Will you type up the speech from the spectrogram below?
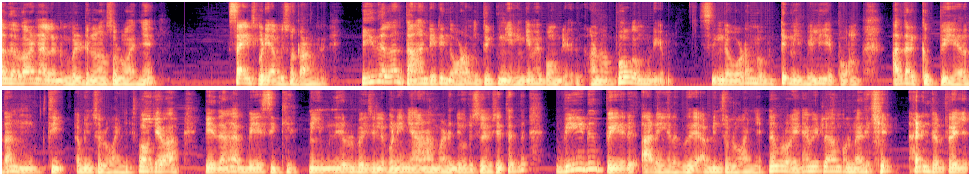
அந்த வேர்னாலன் பெல்ட்லாம் சொல்லுவாங்க. சயின்ஸ் படி அப்படி சொல்கிறாங்க இதெல்லாம் தாண்டிட்டு இந்த உடம்பு தூக்கி நீ எங்கேயுமே போக முடியாது. ஆனால் போக முடியும். இந்த உடம்பை விட்டு நீ வெளியே போகணும். அதற்கு பெயர் தான் முக்தி அப்படின்னு சொல்லுவாங்க. ஓகேவா இதுதாங்க பேசிக் நீ இந்த இருள் பயிற்சியில் பண்ணி ஞானம் அடைஞ்சு ஒரு சில விஷயத்தை வந்து வீடு பேரு அடைகிறது அப்படின்னு சொல்லுவாங்க. என்ன ப்ரோ என்ன வீட்டில் தான் பண்ண இருக்கேன் அப்படின்னு சொல்றீங்க?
